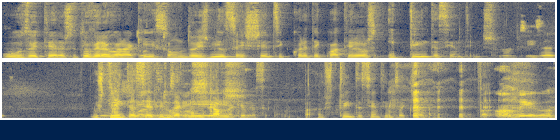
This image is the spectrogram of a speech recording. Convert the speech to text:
os 8 euros, estou a ver agora aqui, são 2.644 euros e 30 cêntimos. Pronto, exato. Os 30 cêntimos é que não me cabe na cabeça. Pá, os 30 cêntimos é que já Oh, amigo,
